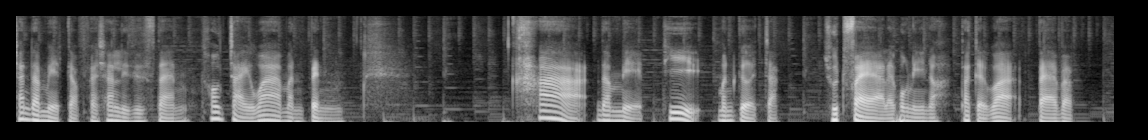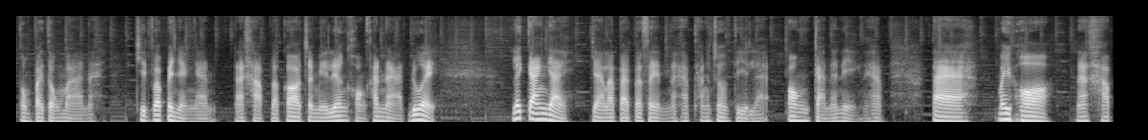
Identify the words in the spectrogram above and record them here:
ชั่นดาเมจกับแฟชั่นรีสิสแตนเข้าใจว่ามันเป็นค่าดาเมจที่มันเกิดจากชุดแฟร์อะไรพวกนี้เนาะถ้าเกิดว่าแปลแบบตรงไปตรงมานะ คิดว่าเป็นอย่างนั้นนะครับ แล้วก็จะมีเรื่องของขนาดด้วย เล็กกลางใหญ่อย่างละ 8%นะครับ ทั้งโจมตีและป้องกันนั่นเองนะครับ แต่ไม่พอนะครับ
